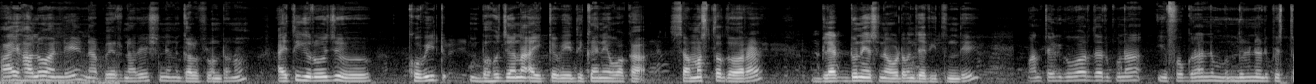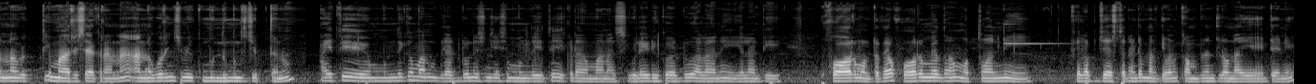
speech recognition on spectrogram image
హాయ్ హలో అండి. నా పేరు నరేష్ నేను గల్ఫ్లో ఉంటాను. అయితే ఈరోజు కోవిడ్ బహుజన ఐక్య వేదిక అనే ఒక సంస్థ ద్వారా బ్లడ్ డొనేషన్ ఇవ్వడం జరుగుతుంది. మన తెలుగువారు తరపున ఈ ప్రోగ్రాన్ని ముందు నడిపిస్తున్న వ్యక్తి మారిశేఖర్ అన్న అన్న గురించి మీకు ముందు ముందు చెప్తాను. అయితే ముందుగా మనం బ్లడ్ డొనేషన్ చేసే ముందు అయితే ఇక్కడ మన సివిల్ ఐడి కార్డు అలానే ఇలాంటి ఫారం ఉంటుంది. ఆ ఫారం మీద మొత్తం అన్నీ ఫిలప్ చేస్తారంటే మనకి ఏమైనా కంప్లైంట్లు ఉన్నాయి అని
